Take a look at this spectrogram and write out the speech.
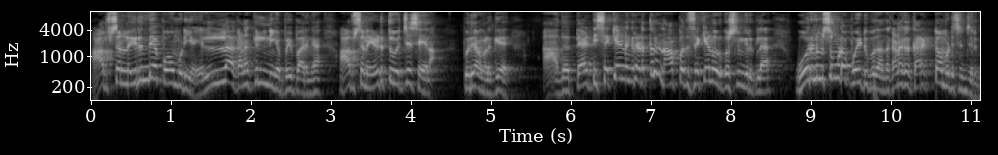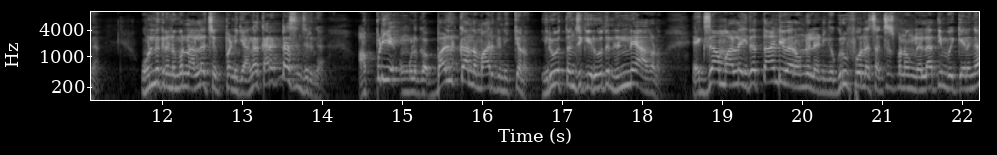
ஆப்ஷனில் இருந்தே போக முடியும். எல்லா கணக்குலையும் நீங்கள் போய் பாருங்கள் ஆப்ஷனை எடுத்து வச்சே செய்யலாம். புரியுதா உங்களுக்கு? அதை தேர்ட்டி செகண்டுங்கிற இடத்துல நாற்பது செகண்ட் ஒரு கொஸ்டின் இருக்குல்ல. ஒரு நிமிஷம் கூட போயிட்டு போதும். அந்த கணக்கை கரெக்டாக மட்டும் செஞ்சுருங்க. ஒன்றுக்கு ரெண்டு முறை நல்லா செக் பண்ணிக்காங்க. கரெக்டாக செஞ்சுருங்க. அப்படியே உங்களுக்கு பல்காக அந்த மார்க் நிற்கணும் இருபத்தஞ்சுக்கு இருபது நின்னே ஆகணும். எக்ஸாம் ஹாலில் இதை தாண்டி வேறு ஒன்றும் இல்லை. நீங்கள் குரூப் ஃபோரில் சக்ஸஸ் பண்ணவங்க எல்லாத்தையும் போய் கேளுங்க.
